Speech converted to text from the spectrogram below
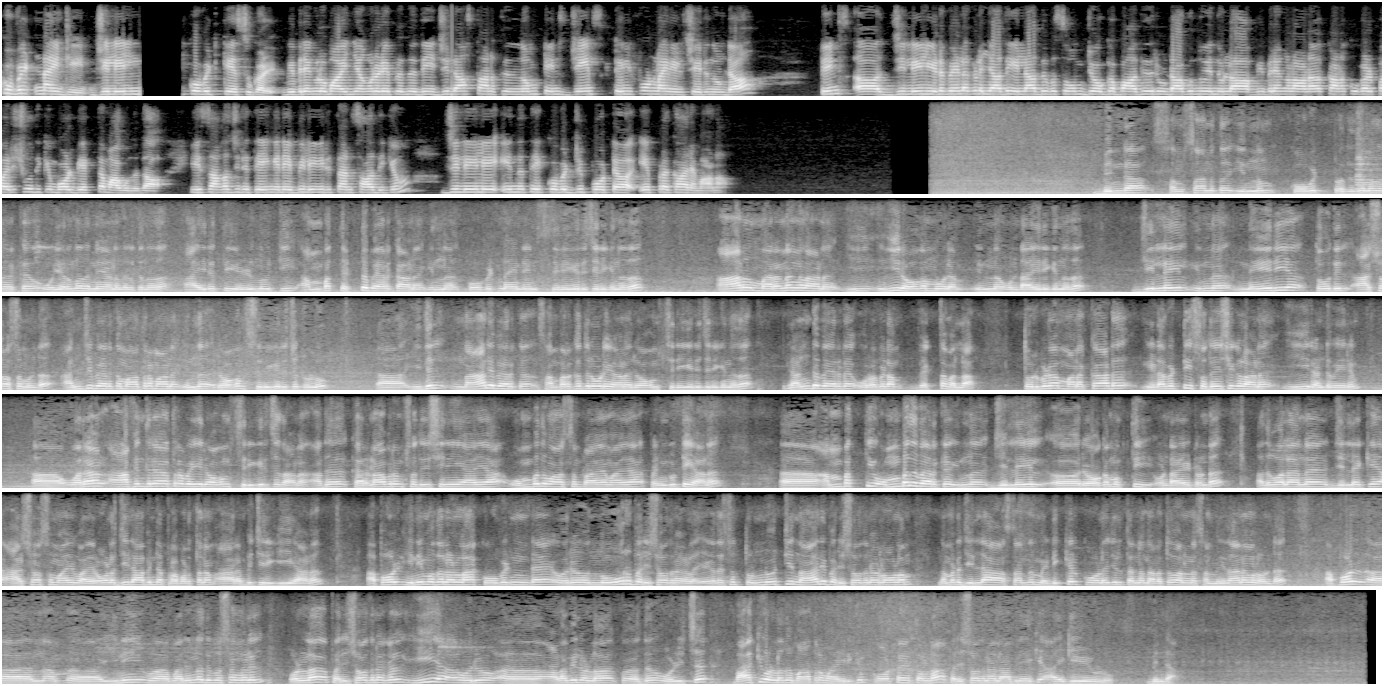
Covid nineteen ജില്ലയിൽ Covid കേസുകൾ. വിവരങ്ങളുമായി ഞങ്ങളുടെ പ്രതിനിധി ജില്ലാസ്ഥാനത്ത് നിന്നും ടിൻസ് ജെയിംസ് ടെലിഫോൺ ലൈനിൽ ചേരുന്നുണ്ട്. ടിൻസ് ജില്ലയിൽ ഇടവേളകളില്ലാതെ എല്ലാ ദിവസവും രോഗബാധിതരുണ്ടാകുന്നു എന്നുള്ള വിവരങ്ങളാണ് കണക്കുകൾ പരിശോധിക്കുമ്പോൾ വ്യക്തമാകുന്നത്. ഈ സാഹചര്യത്തെ എങ്ങനെ വിലയിരുത്താൻ സാധിക്കും? ജില്ലയിലെ ഇന്നത്തെ കോവിഡ് റിപ്പോർട്ട് എപ്രകാരമാണ്? ബിൻഡ സംസ്ഥാനത്ത് ഇന്നും കോവിഡ് പ്രതിദിന നിരക്ക് ഉയർന്നു തന്നെയാണ് നിൽക്കുന്നത്. ആയിരത്തി എഴുന്നൂറ്റി അമ്പത്തെട്ട് പേർക്കാണ് ഇന്ന് കോവിഡ് നയന്റീൻ സ്ഥിരീകരിച്ചിരിക്കുന്നത്. ആറ് മരണങ്ങളാണ് ഈ ഈ രോഗം മൂലം ഇന്ന് ഉണ്ടായിരിക്കുന്നത്. ജില്ലയിൽ ഇന്ന് നേരിയ തോതിൽ ആശ്വാസമുണ്ട്. അഞ്ച് പേർക്ക് മാത്രമാണ് ഇന്ന് രോഗം സ്ഥിരീകരിച്ചിട്ടുള്ളൂ. ഇതിൽ നാല് പേർക്ക് സമ്പർക്കത്തിലൂടെയാണ് രോഗം സ്ഥിരീകരിച്ചിരിക്കുന്നത്. രണ്ട് പേരുടെ ഉറവിടം വ്യക്തമല്ല. തൊടുപുഴ മണക്കാട് ഇടവെട്ടി സ്വദേശികളാണ് ഈ രണ്ടുപേരും. ഒരാൾ ആഭ്യന്തരയാത്ര വഴി രോഗം സ്ഥിരീകരിച്ചതാണ്. അത് കരുണാപുരം സ്വദേശിനിയായ ഒമ്പത് മാസം പ്രായമായ പെൺകുട്ടിയാണ്. അമ്പത്തി ഒമ്പത് പേർക്ക് ഇന്ന് ജില്ലയിൽ രോഗമുക്തി ഉണ്ടായിട്ടുണ്ട്. അതുപോലെ തന്നെ ജില്ലയ്ക്ക് ആശ്വാസമായി വൈറോളജി ലാബിന്റെ പ്രവർത്തനം ആരംഭിച്ചിരിക്കുകയാണ്. അപ്പോൾ ഇനി മുതലുള്ള കോവിഡിന്റെ ഒരു നൂറ് പരിശോധനകൾ ഏകദേശം തൊണ്ണൂറ്റി നാല് പരിശോധനകളോളം നമ്മുടെ ജില്ലാ ആസ്ഥാനത്ത് മെഡിക്കൽ കോളേജിൽ തന്നെ നടത്തുവാനുള്ള സംവിധാനങ്ങളുണ്ട്. അപ്പോൾ ഇനി വരുന്ന ദിവസങ്ങളിൽ ഉള്ള പരിശോധനകൾ ഈ ഒരു അളവിലുള്ള ഇത് ഒഴിച്ച് ബാക്കിയുള്ളത് മാത്രമായിരിക്കും കോട്ടയത്തുള്ള പരിശോധനാ ലാബിലേക്ക് അയക്കുകയുള്ളൂ. ബിൻഡ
